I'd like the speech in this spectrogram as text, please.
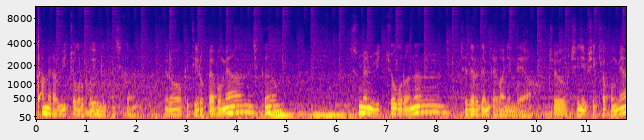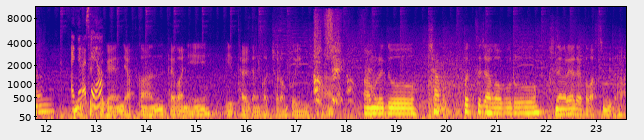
카메라 위쪽으로 보입니다. 지금 이렇게 뒤로 빼보면 지금 수면 위쪽으로는 제대로 된 배관인데요. 쭉 진입시켜 보면 안녕하세요. 쪽엔 약간 배관이 이탈된 것처럼 보입니다. 아무래도 샤프트 작업으로 진행을 해야 될 것 같습니다.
